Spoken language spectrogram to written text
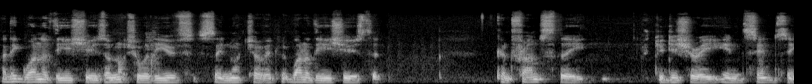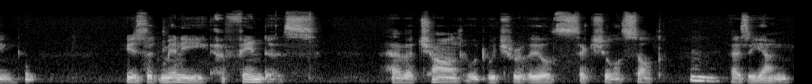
I think one of the issues, I'm not sure whether you've seen much of it, but one of the issues that confronts the judiciary in sentencing is that many offenders have a childhood which reveals sexual assault Mm. as a young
